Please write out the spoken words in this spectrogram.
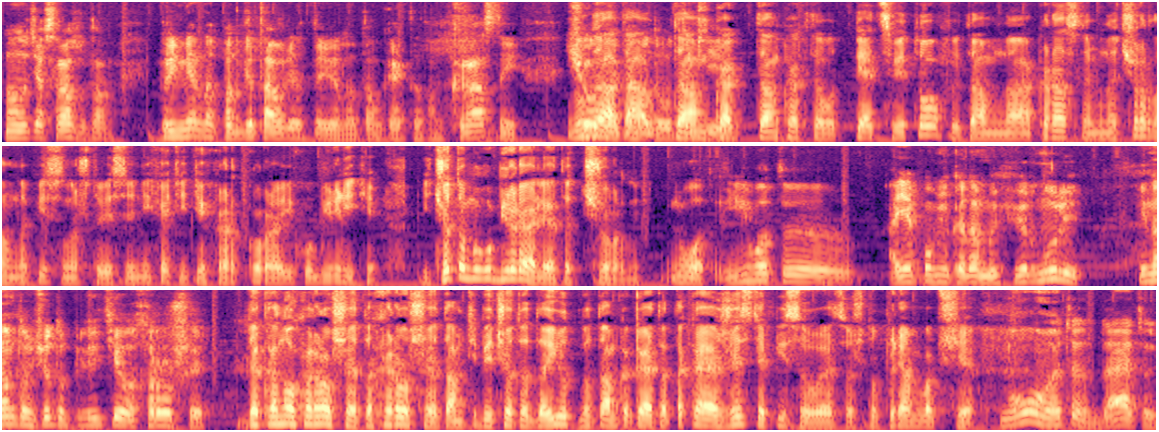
но у тебя сразу там примерно подготавливает, наверное, там как-то там красный, Ну чёрный, да, там, вот- вот там, такие. как, там как-то вот пять цветов, и там на красном и на черном написано, что если не хотите хардкора, их уберите. И что-то мы убирали этот черный. Вот. И вот э, А я помню, когда мы их вернули, и нам там что-то прилетело хорошее. Так оно хорошее, это хорошее, там тебе что-то дают, но там какая-то такая жесть описывается, что прям вообще. Ну, это, да, это...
